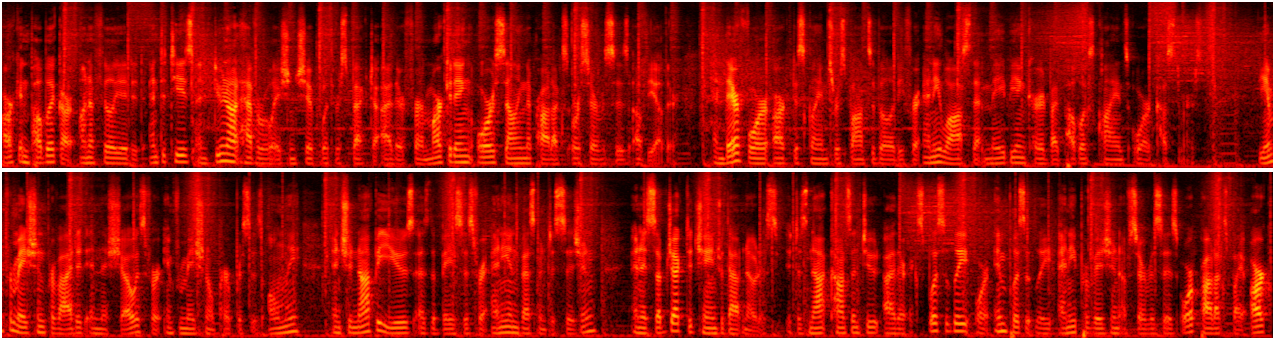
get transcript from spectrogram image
ARK and Public are unaffiliated entities and do not have a relationship with respect to either firm marketing or selling the products or services of the other. And therefore, ARK disclaims responsibility for any loss that may be incurred by Public's clients or customers. The information provided in this show is for informational purposes only and should not be used as the basis for any investment decision and is subject to change without notice. It does not constitute either explicitly or implicitly any provision of services or products by ARK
